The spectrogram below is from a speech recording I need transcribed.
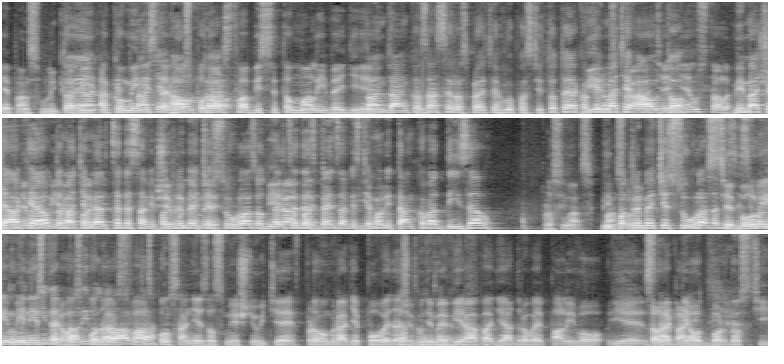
je, pán Sulík. To je ako ako minister auto- hospodárstva by ste to mali vedieť. Pán Danko, zase rozprávate hlúposti. Toto je ako Vy keď máte auto. neustále, Vy máte aké auto? Máte Mercedes a vy potrebujete súhlas od Mercedes-Benz, aby ste mohli tankovať diesel? Prosím vás. Vy potrebujete súhlas, aby ste ste si boli minister iné palivo do hospodárstva, auta? aspoň sa nezosmiešňujte. V prvom rade povedať, Ja že budeme vyrábať jadrové palivo je Dobre, znak pani. neodbornosti.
